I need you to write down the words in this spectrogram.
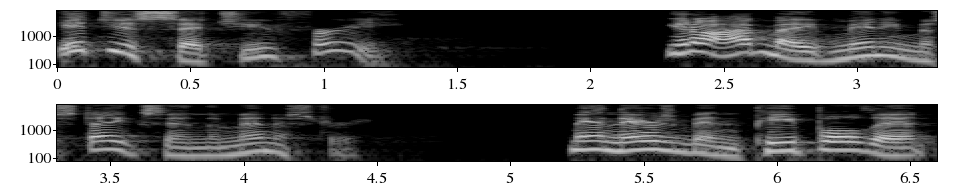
it just sets you free. You know, I've made many mistakes in the ministry. Man, there's been people that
